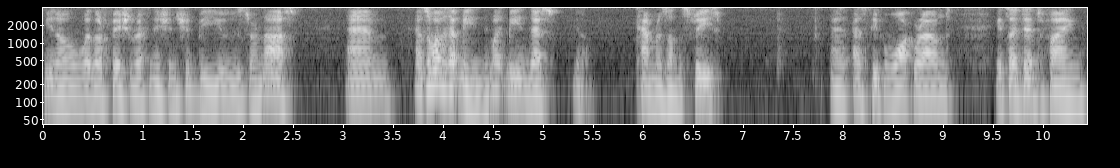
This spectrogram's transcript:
you know whether facial recognition should be used or not. Um, and so, what does that mean? It might mean that you know cameras on the street uh, as people walk around. It's identifying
